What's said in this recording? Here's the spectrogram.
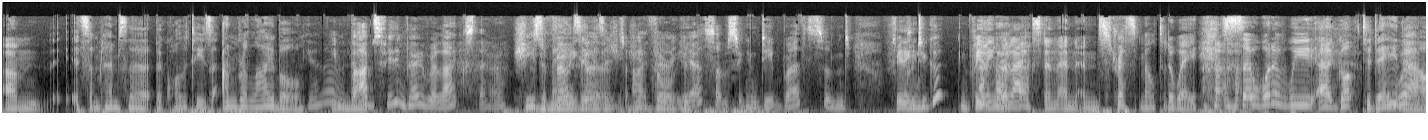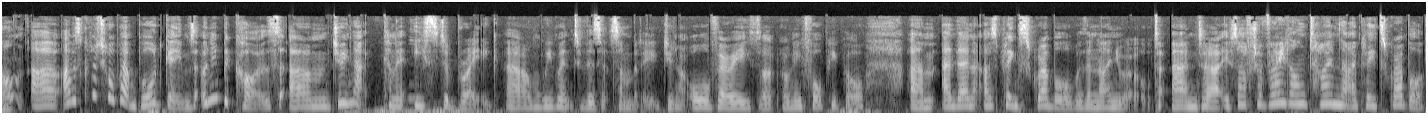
um, it's sometimes the the quality is unreliable. Yeah, but I was feeling very relaxed there. She's was very amazing, good. isn't she? I very thought, good. yes, I was taking deep breaths and feeling pretty good. feeling relaxed, and, and, and stress melted away. So, what have we uh, got today? Well, uh, I was going to talk about board games only because um, during that kind of Easter break, um, we went to visit somebody, you know, all very, like, only four people. Um, and then I was playing Scrabble with a nine year old. And uh, it was after a very long time that I played Scrabble.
